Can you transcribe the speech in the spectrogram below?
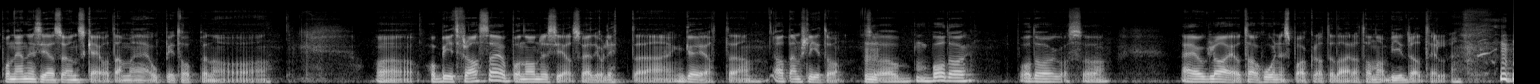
på den ene sida så ønsker jeg jo at de er oppe i toppen og, og, og biter fra seg, og på den andre sida så er det jo litt uh, gøy at, uh, at, de sliter òg. Så mm. både òg. Både òg. Og så jeg er jo glad i å ta Hornes på akkurat det der, at han har bidratt til, til,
